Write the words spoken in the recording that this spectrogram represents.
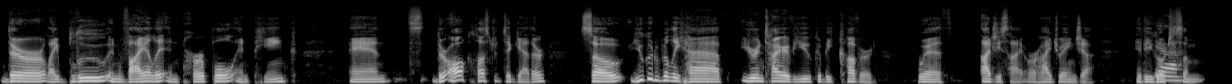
they're like blue and violet and purple and pink, and they're all clustered together. So you could really have your entire view could be covered with ajisai or hydrangea if you go to some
